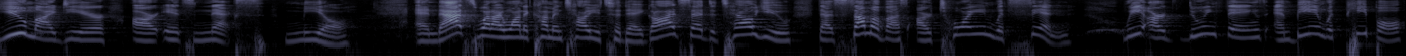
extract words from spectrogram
You, my dear, are its next meal. And that's what I want to come and tell you today. God said to tell you that some of us are toying with sin. We are doing things and being with people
